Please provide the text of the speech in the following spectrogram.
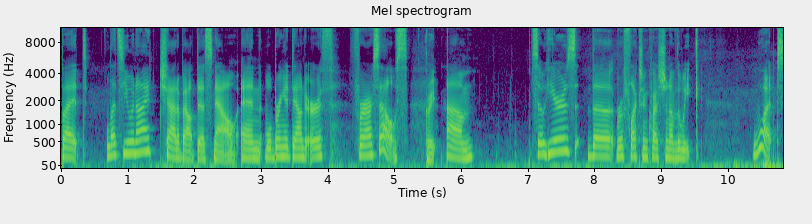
But let's you and I chat about this now, and we'll bring it down to earth for ourselves. Great. Um, so here's the reflection question of the week What,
